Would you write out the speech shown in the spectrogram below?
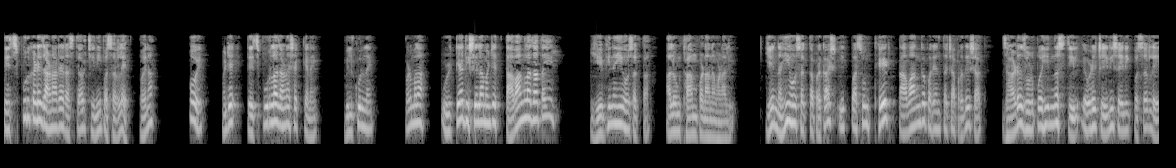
तेजपूरकडे जाणाऱ्या रस्त्यावर चिनी पसरले. होय ना? होय. म्हणजे तेजपूरला जाणं शक्य नाही. बिलकुल नाही. पण मला उलट्या दिशेला म्हणजे तावांगला जाता येईल? ये भी नहीं हो सकता आलोंग ठामपणानं म्हणाली. ये नहीं हो सकता प्रकाश. इथपासून थेट तावांगपर्यंतच्या प्रदेशात झाडं झुडपंही नसतील एवढे चैनी सैनिक पसरले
